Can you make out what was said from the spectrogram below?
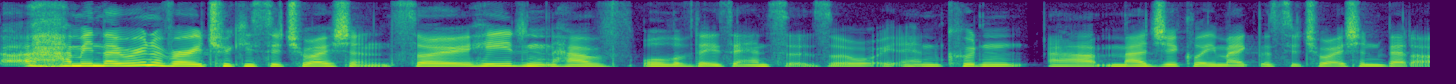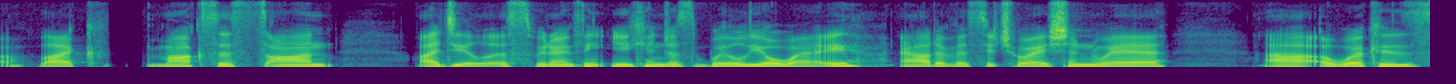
uh, I mean, they were in a very tricky situation. So he didn't have all of these answers or, and couldn't uh, magically make the situation better. Like, Marxists aren't idealists. We don't think you can just will your way out of a situation where uh, a workers'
